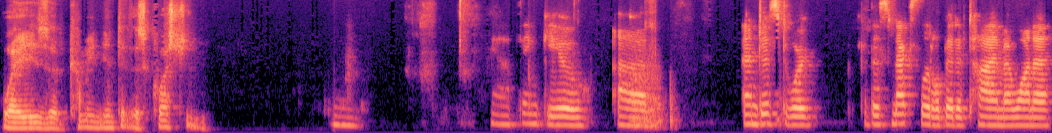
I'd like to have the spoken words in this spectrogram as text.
ways of coming into this question. Mm. Yeah, thank you. Um, and just work for this next little bit of time, I want to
